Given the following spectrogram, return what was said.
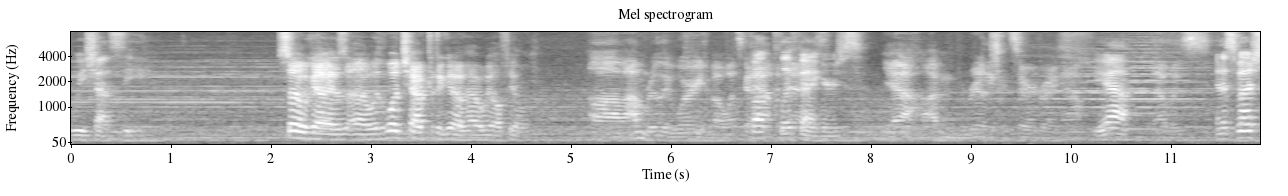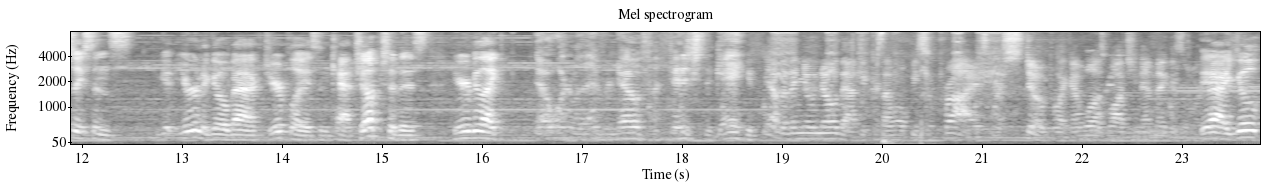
We shall see. So, guys, uh, with one chapter to go, how are we all feeling? Um, I'm really worried about what's gonna Fuck happen. next. cliffhangers. Yeah, I'm really concerned right now. Yeah, That was. and especially since you're gonna go back to your place and catch up to this, you're gonna be like, no one will ever know if I finish the game. Yeah, but then you'll know that because I won't be surprised or stoked like I was watching that Megazord. Yeah, you'll.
